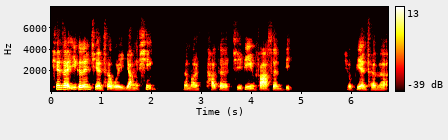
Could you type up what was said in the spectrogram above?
现在一个人检测为阳性，那么他的疾病发生比就变成了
